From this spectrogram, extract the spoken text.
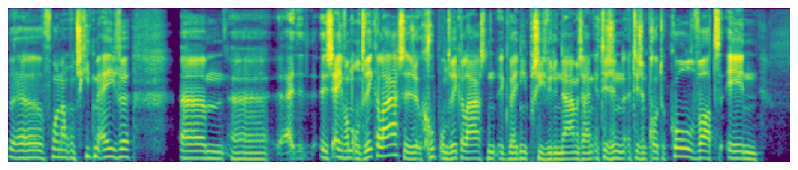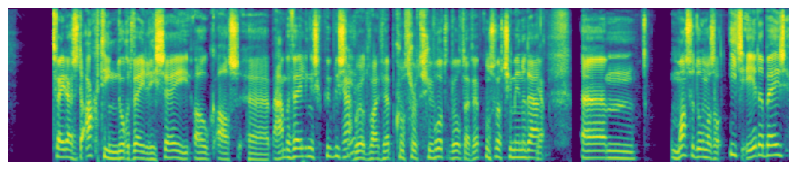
eh, voornaam ontschiet me even. Ehm, eh, het is een van de ontwikkelaars, dus een groep ontwikkelaars. Ik weet niet precies wie de namen zijn. Het is een, het is een protocol wat in 2018 door het W3C ook als eh, aanbeveling is gepubliceerd. World Wide Web Consortium. World, World Wide Web Consortium inderdaad. Ehm, Mastodon was al iets eerder bezig.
